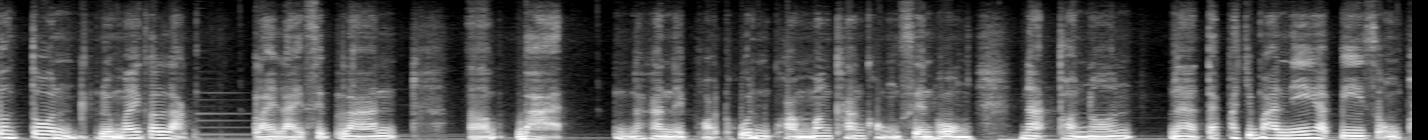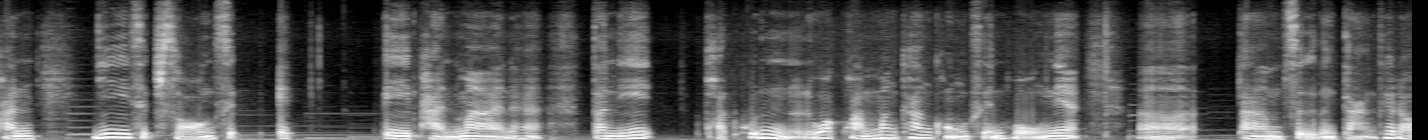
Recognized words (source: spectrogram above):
ต้นๆ หรือไม่ก็หลักหลายๆสิบล้านบาทนะคะในพอร์ตหุ้นความมั่งคั่งของเซียนฮงณตอนนั้น นะแต่ปัจจุบันนี้ค่ะปี 2022 11 ปีผ่านมานะคะตอนนี้พอร์ตหุ้นหรือว่าความมั่งคั่งของเซียนฮงเนี่ยตามสื่อต่างๆที่เรา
